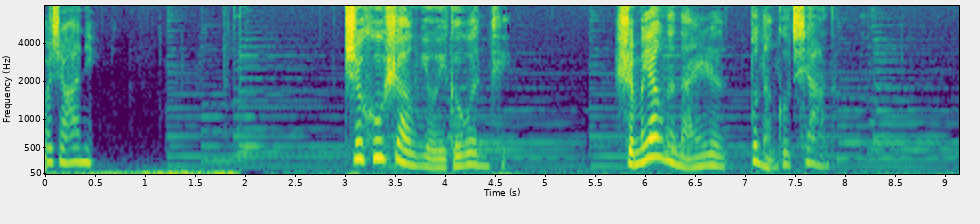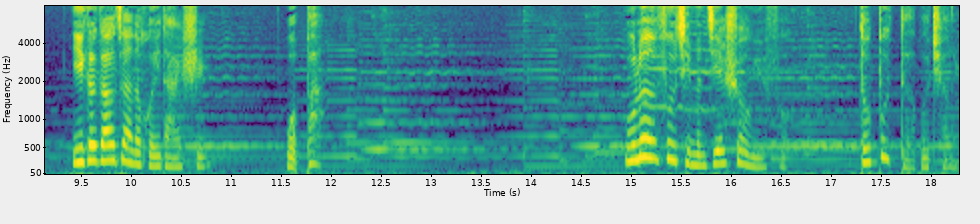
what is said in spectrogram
我喜欢你。知乎上有一个问题：什么样的男人不能够嫁呢？一个高赞的回答是：“我爸。”无论父亲们接受与否，都不得不承认，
